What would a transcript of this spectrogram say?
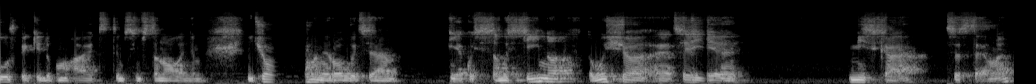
служб, які допомагають тим всім встановленням. Нічого не робиться якось самостійно, тому що е, це є міська система,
